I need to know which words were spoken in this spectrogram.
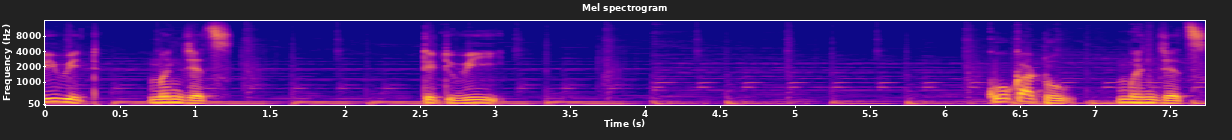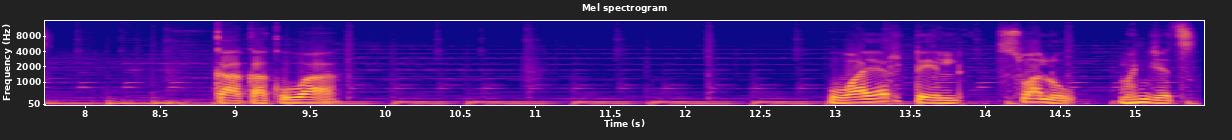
पिवीट म्हणजेच टिटवी. कोकाटू म्हणजेच काकाकुवा. वायर टेल्ड स्वालो म्हणजेच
